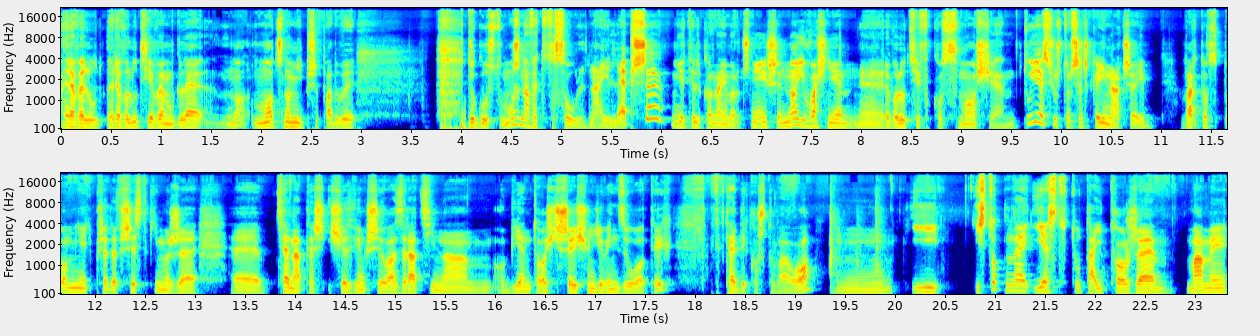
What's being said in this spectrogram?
rewolu- rewolucje we mgle no, mocno mi przypadły do gustu. Może nawet to są najlepsze, nie tylko najmroczniejsze. No i właśnie e, rewolucje w kosmosie. Tu jest już troszeczkę inaczej. Warto wspomnieć przede wszystkim, że e, cena też się zwiększyła z racji na objętość 69 zł. Wtedy kosztowało. Mm, I istotne jest tutaj to, że mamy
